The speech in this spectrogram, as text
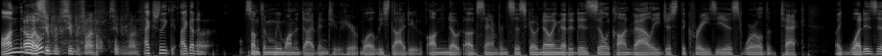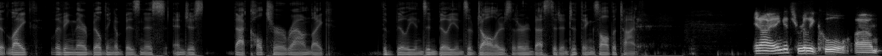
On the Oh, note, super super fun. Super fun. actually, I got a, uh, something we want to dive into here. Well, at least I do. On the note of San Francisco, knowing that it is Silicon Valley, just the craziest world of tech. Like, what is it like living there, building a business, and just that culture around like the billions and billions of dollars that are invested into things all the time? You know, I think it's really cool. Um,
